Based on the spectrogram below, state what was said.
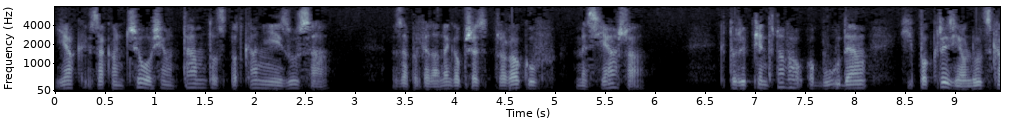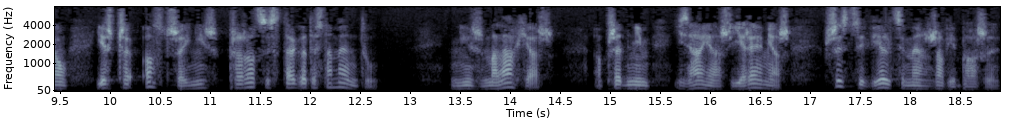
jak zakończyło się tamto spotkanie Jezusa, zapowiadanego przez proroków Mesjasza, który piętnował obłudę, hipokryzję ludzką jeszcze ostrzej niż prorocy Starego Testamentu, niż Malachiasz, a przed nim Izajasz, Jeremiasz, wszyscy wielcy mężowie Boży.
